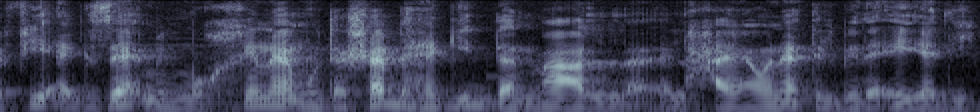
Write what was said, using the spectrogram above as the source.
في أجزاء من مخنا متشابهة جدا مع ال- الحيوانات البدائية دي.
